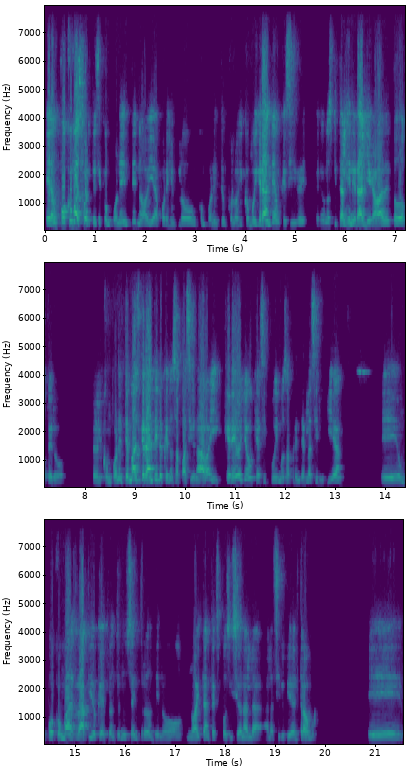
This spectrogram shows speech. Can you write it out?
Era un poco más fuerte ese componente, no había, por ejemplo, un componente oncológico muy grande, aunque sí era un hospital general, llegaba de todo, pero, pero el componente más grande y lo que nos apasionaba, y creo yo que así pudimos aprender la cirugía eh, un poco más rápido que de pronto en un centro donde no, no hay tanta exposición a la, a la cirugía del trauma. Eh,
